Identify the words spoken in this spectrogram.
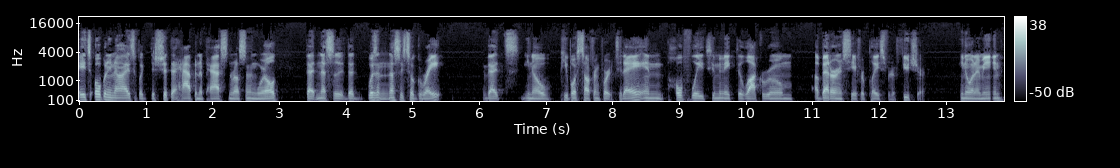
it's opening eyes of like the shit that happened in the past in the wrestling world that necessarily that wasn't necessarily so great that you know people are suffering for it today. And hopefully to make the locker room a better and safer place for the future. You know what i mean?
